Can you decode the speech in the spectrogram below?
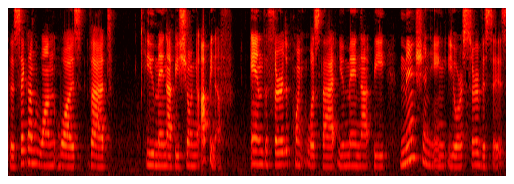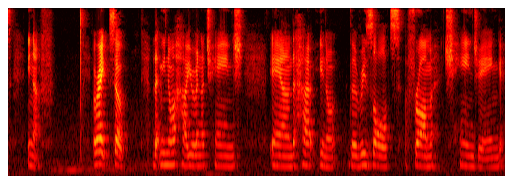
The second one was that you may not be showing up enough and the third point was that you may not be mentioning your services enough. All right, so let me know how you're going to change and how, you know, the results from changing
